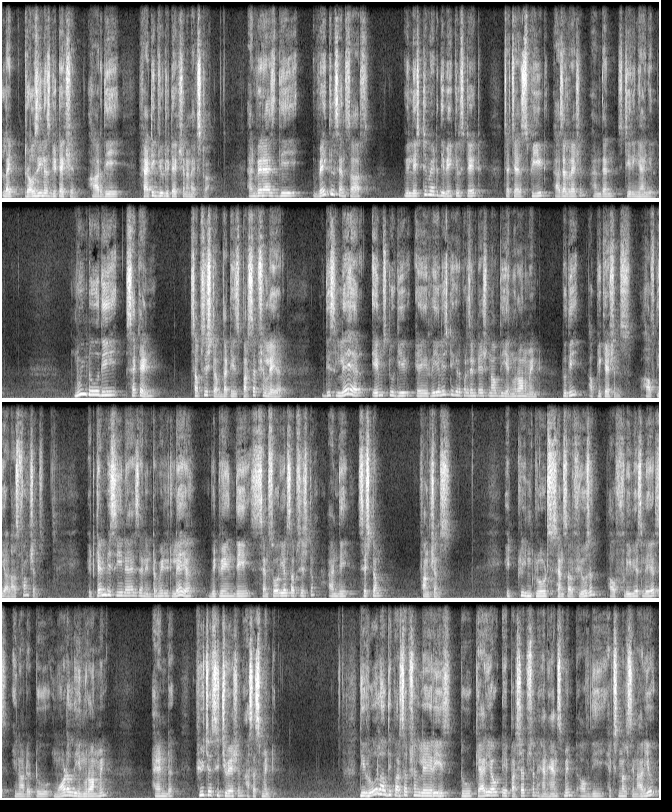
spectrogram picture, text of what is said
like drowsiness detection or the fatigue detection and extra. And whereas the vehicle sensors will estimate the vehicle state such as speed, acceleration and then steering angle. Moving to the second subsystem that is perception layer, this layer aims to give a realistic representation of the environment to the applications of the ADAS functions. It can be seen as an intermediate layer between the sensorial subsystem and the system functions. It includes sensor fusion of previous layers in order to model the environment and future situation assessment. The role of the perception layer is to carry out a perception enhancement of the external scenario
